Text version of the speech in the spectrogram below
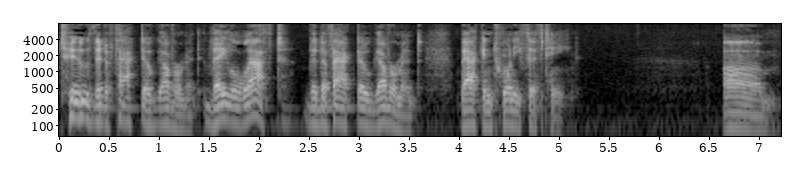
to the de facto government. They left the de facto government back in 2015. Um,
